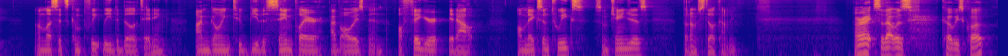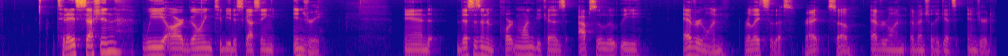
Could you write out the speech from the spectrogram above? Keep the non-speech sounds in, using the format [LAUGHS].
unless it's completely debilitating, I'm going to be the same player I've always been. I'll figure it out. I'll make some tweaks, some changes, but I'm still coming. All right, so that was Kobe's quote. Today's session, we are going to be discussing injury. And this is an important one because absolutely everyone relates to this, right? So everyone eventually gets injured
